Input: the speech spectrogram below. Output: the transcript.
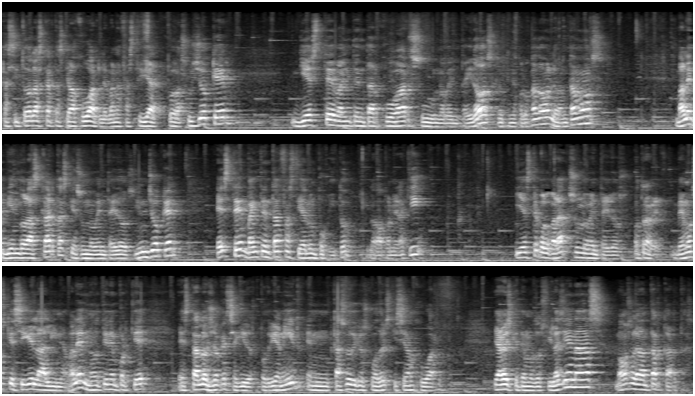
casi todas las cartas que va a jugar le van a fastidiar todo a su Joker. Y este va a intentar jugar su 92, que lo tiene colocado, levantamos. ¿Vale? Viendo las cartas, que es un 92 y un Joker, este va a intentar fastidiarlo un poquito. La va a poner aquí. Y este colocará su 92. Otra vez. Vemos que sigue la línea, ¿vale? No tienen por qué estar los jokers seguidos. Podrían ir en caso de que los jugadores quisieran jugarlo. Ya veis que tenemos dos filas llenas. Vamos a levantar cartas.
